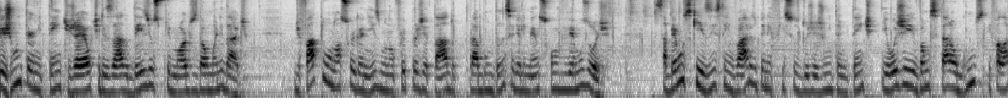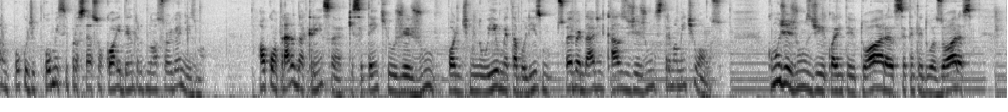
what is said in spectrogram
Jejum intermitente já é utilizado desde os primórdios da humanidade. De fato, o nosso organismo não foi projetado para a abundância de alimentos como vivemos hoje. Sabemos que existem vários benefícios do jejum intermitente e hoje vamos citar alguns e falar um pouco de como esse processo ocorre dentro do nosso organismo. Ao contrário da crença que se tem que o jejum pode diminuir o metabolismo, isso é verdade em casos de jejum extremamente longos. Como jejuns de 48 horas, 72 horas,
